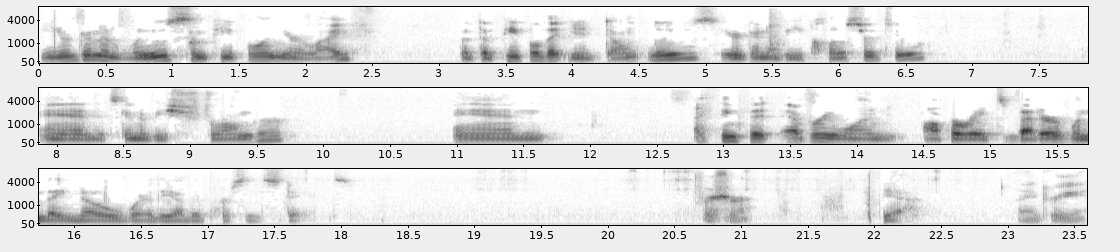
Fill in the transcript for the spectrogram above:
you're going to lose some people in your life, but the people that you don't lose, you're going to be closer to and it's going to be stronger. And I think that everyone operates better when they know where the other person stands. For sure. Yeah. I agree.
